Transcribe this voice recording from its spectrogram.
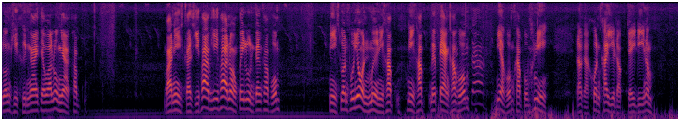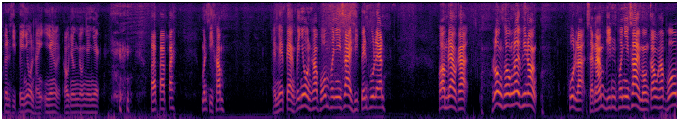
ดวงที่ขึ้นง่ายแต่ว่าลงยากครับบานนี้กับสีผ้าพี่ผ้าน้องไปรุ่นกันครับผม นี่ส่วนผู้โยนมือนี่ครับ นี่ครับแม่แป้งครับผม เนี่ยผมครับผมนี่ แล้วก็คนไข่อยู่ดอกใจดีน้ำเพื่อนสิไปโยนให้เอียงเขายองยองแยกๆไปไปไปมันสีคำให้แม่แป้งไปโยนครับ ผมพญายไส้สิเป็นผู้แลนพร้อมแล้วกะลงทงเลยพี่น้องพูดละสนามบินพญายไส้หมองเก่าครับผม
